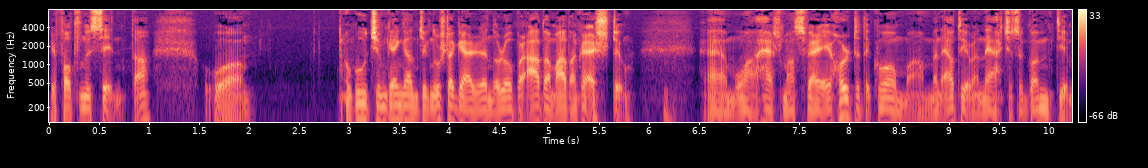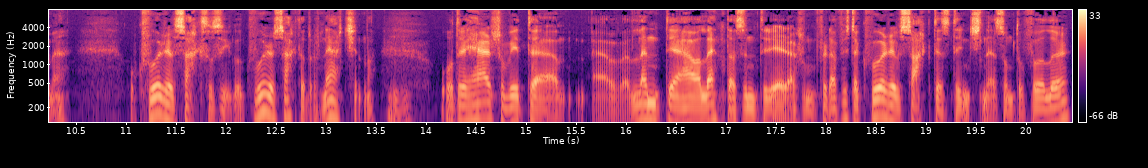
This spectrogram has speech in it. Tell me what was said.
er falt noe sint da. Og Og god kjem gengan til Norstageren og råper Adam, Adam, hva er du? Um, og her som han sverre, jeg hørte det komme, men jeg tror jeg var nætje, så gømte jeg meg. Og hva er det sagt, så sier jeg, hva er det sagt at du er nætje? Mm Og det er her som vi uh, lente, jeg har lenta sin til det, for det første hva er det sagt disse tingene som du føler.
